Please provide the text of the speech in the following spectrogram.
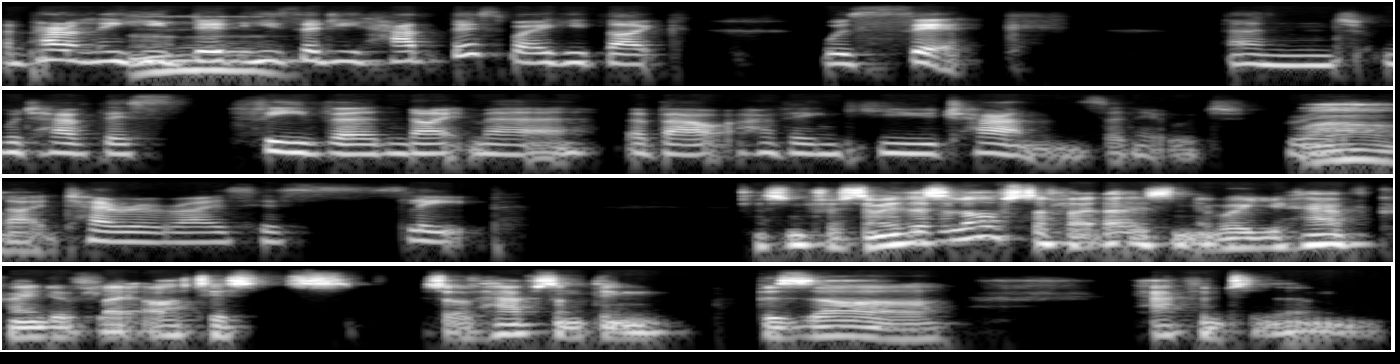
apparently he did. He Ah. said he had this where he like was sick and would have this fever nightmare about having huge hands, and it would really, Wow. like terrorize his sleep. That's interesting. I mean, there's a lot of stuff like that, isn't there? Where you have kind of like artists sort of have something bizarre happen to them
